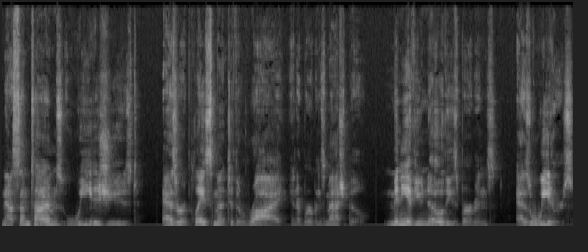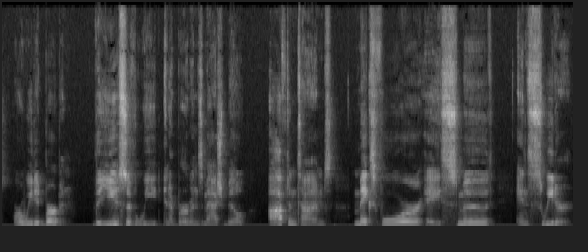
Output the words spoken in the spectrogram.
Now, sometimes wheat is used as a replacement to the rye in a bourbon's mash bill. Many of you know these bourbons as wheaters or wheated bourbon. The use of wheat in a bourbon's mash bill oftentimes makes for a smooth and sweeter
